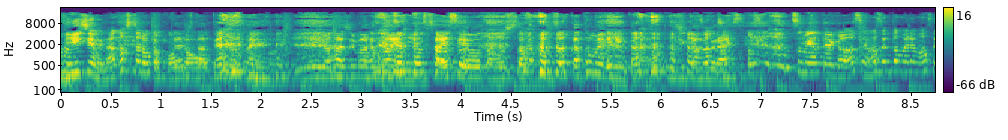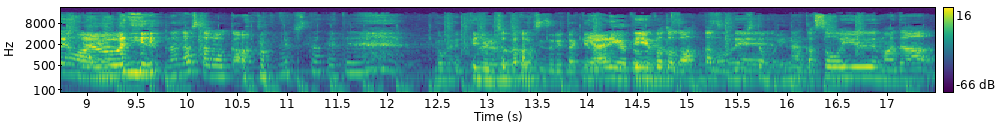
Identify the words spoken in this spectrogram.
BGM 流したろうか今度思って。メール始まる前に再生ボタン押したらもう そっから止めれへんから2時間ぐらい。詰め合ってるから「すいません止めれませんわ」言うに。流したろうかしたってごめんっていうちょっと話ずれたけどっていうことがあったのでなんかそういうまだ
